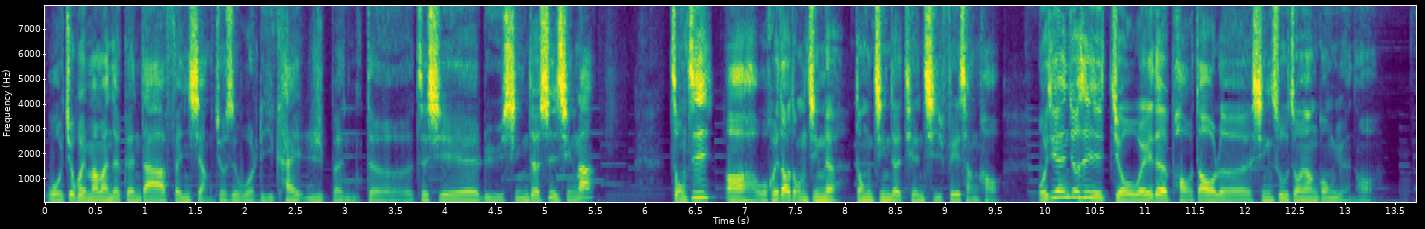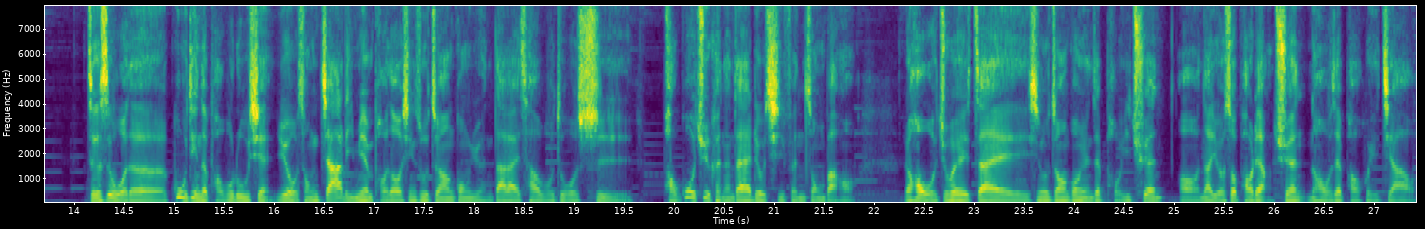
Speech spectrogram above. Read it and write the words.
我就会慢慢的跟大家分享，就是我离开日本的这些旅行的事情啦。总之啊，我回到东京了，东京的天气非常好。我今天就是久违的跑到了新宿中央公园哦。这个是我的固定的跑步路线，因为我从家里面跑到新宿中央公园，大概差不多是跑过去可能大概六七分钟吧，哦，然后我就会在新宿中央公园再跑一圈，哦，那有时候跑两圈，然后我再跑回家哦。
